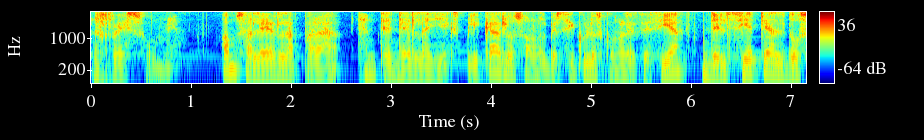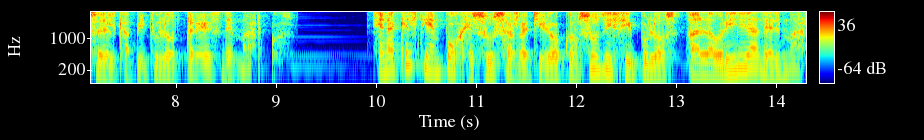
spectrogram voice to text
resumen. Vamos a leerla para entenderla y explicarlo. Son los versículos, como les decía, del 7 al 12 del capítulo 3 de Marcos. En aquel tiempo Jesús se retiró con sus discípulos a la orilla del mar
